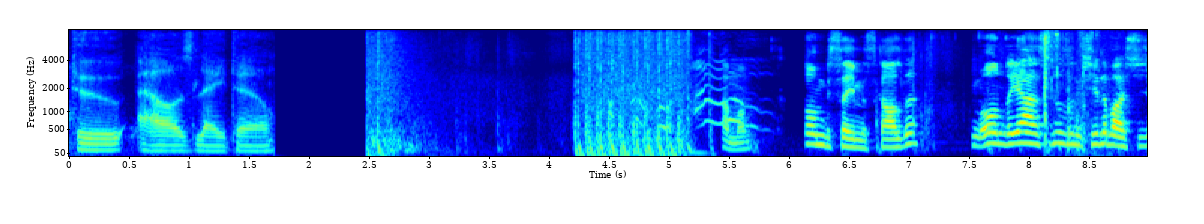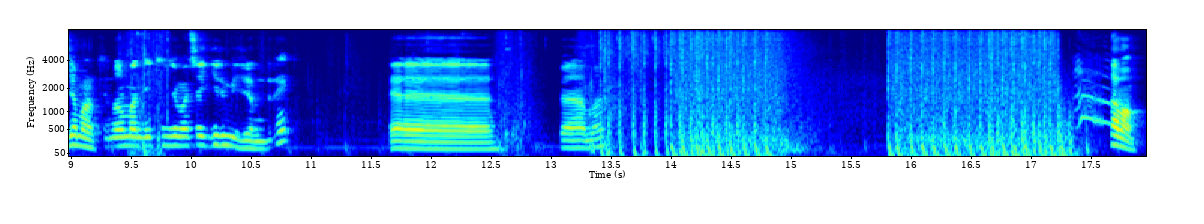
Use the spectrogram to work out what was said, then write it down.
Two hours later. Tamam. Son bir sayımız kaldı. Şimdi onu da yansın hızlı bir şeyle başlayacağım artık. Normalde ikinci maça girmeyeceğim direkt. Eee... Şöyle hemen. Tamam.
